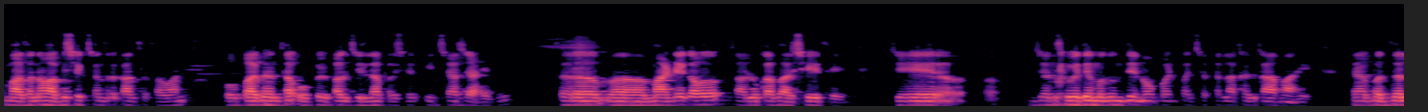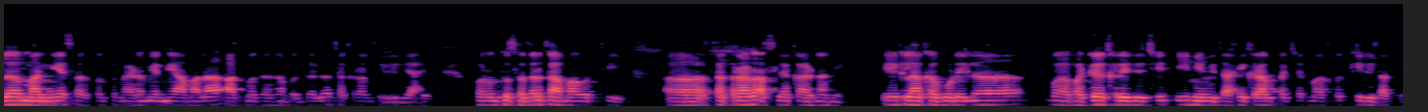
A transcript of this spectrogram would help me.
माझं नाव अभिषेक चंद्रकांत चव्हाण. उपाभियंता उपविभाग जिल्हा परिषद इन्चार्ज आहे मी. तर मांडेगाव तालुका बार्शी येथे जे जलसुविधेमधून जे नऊ पॉईंट पंच्याहत्तर लाखाचं काम आहे त्याबद्दल माननीय सरपंच मॅडम यांनी आम्हाला आत्मदहनाबद्दल तक्रार दिलेली आहे. परंतु सदर कामावरती तक्रार असल्या कारणाने एक लाखापुढील मटेरियल खरेदीची ई निविदा ही ग्रामपंचायत मार्फत केली जाते.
